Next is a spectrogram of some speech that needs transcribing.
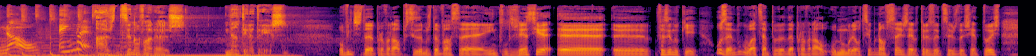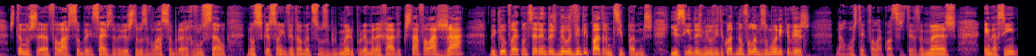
não em inglês. Às 19 horas, na Antena 3. Ouvintes da Provaral, precisamos da vossa inteligência. Uh, uh, fazendo o quê? Usando o WhatsApp da Provaral, o número é o de sempre, 960386272. Estamos a falar sobre ensaios de abril, estamos a falar sobre a Revolução. Não se esqueçam, eventualmente somos o primeiro programa na rádio que está a falar já daquilo que vai acontecer em 2024. Antecipamos. E assim em 2024 não falamos uma única vez. Não, vamos ter que falar com a certeza. Mas, ainda assim,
